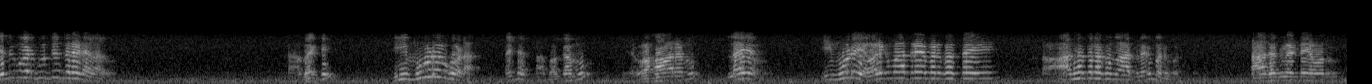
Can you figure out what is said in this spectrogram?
ఎందుకు వాడు గుర్తించలేడు అలా కాబట్టి ఈ మూడు కూడా అంటే సబకము వ్యవహారము లయము ఈ మూడు ఎవరికి మాత్రమే పనికొస్తాయి? సాధకులకు మాత్రమే పనికొస్తాయి. సాధకులు అంటే ఎవరు?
